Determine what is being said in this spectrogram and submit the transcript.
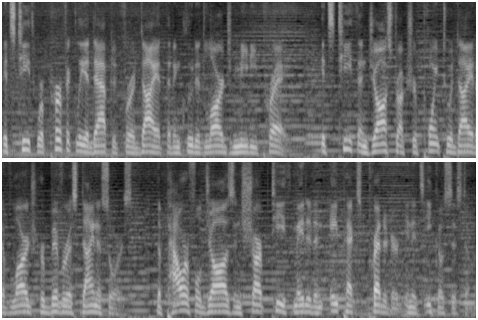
its teeth were perfectly adapted for a diet that included large meaty prey. Its teeth and jaw structure point to a diet of large herbivorous dinosaurs. The powerful jaws and sharp teeth made it an apex predator in its ecosystem.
